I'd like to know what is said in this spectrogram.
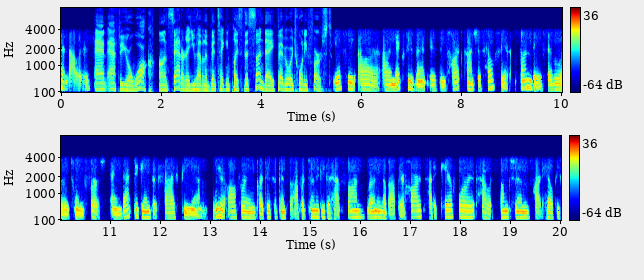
$10. And after your walk on Saturday, you have an event taking place this Sunday, February 21st. Yes, we are. Our next event is the Heart Conscious Health Fair, Sunday, February 21st, and that begins at 5 p.m. We are offering participants the opportunity to have fun, learning about their heart, how to care for it, how it functions, heart healthy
